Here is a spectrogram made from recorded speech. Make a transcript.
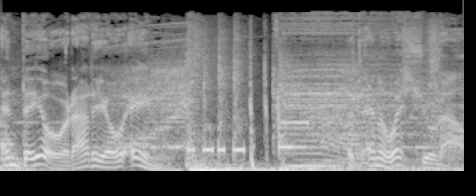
NPO Radio 1. Het NOS-journaal.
